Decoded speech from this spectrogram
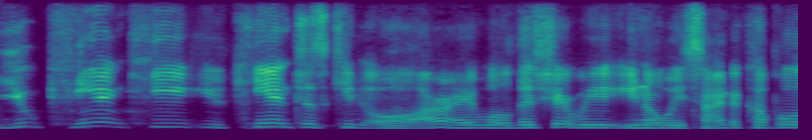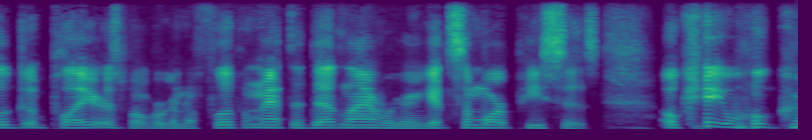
you can't keep, you can't just keep. Oh, all right. Well, this year we, you know, we signed a couple of good players, but we're going to flip them at the deadline. We're going to get some more pieces. Okay, well, gr-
